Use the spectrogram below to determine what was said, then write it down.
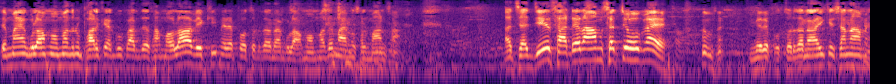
تے میں غلام محمد نو پھڑ کے اگو کر دیا تھا مولا ویکھی میرے پوتر دا نام غلام محمد میں مسلمان سا اچھا جی سڈے رام سچے ہو گئے میرے پتر کا نام ہی کشا نام ہے؟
